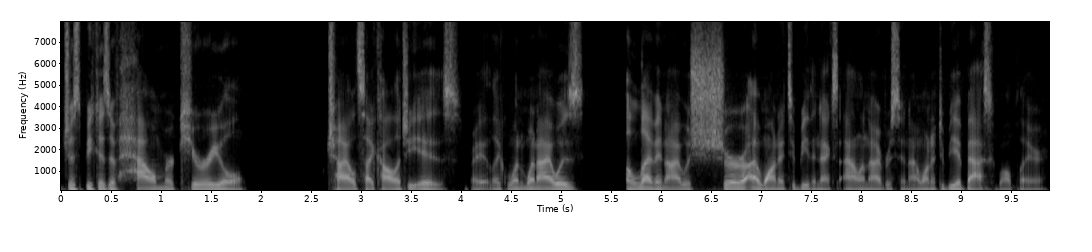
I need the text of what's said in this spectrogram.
just because of how mercurial child psychology is, right? Like when, when I was 11, I was sure I wanted to be the next Allen Iverson. I wanted to be a basketball player.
